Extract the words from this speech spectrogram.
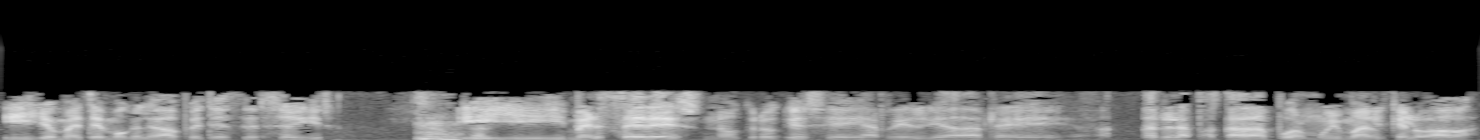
Y yo me temo que le va a apetecer seguir. Y Mercedes no creo que se arriesgue a darle, a darle la patada por muy mal que lo haga.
